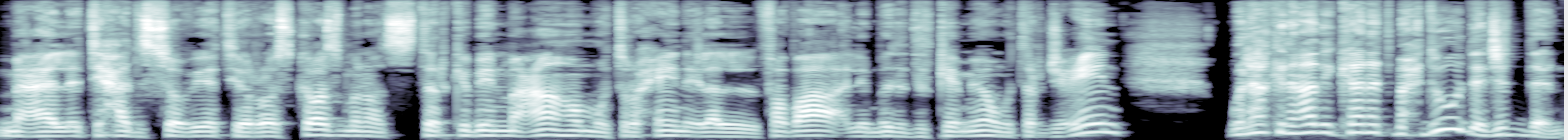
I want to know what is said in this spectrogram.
مع الاتحاد السوفيتي الروس cosmonauts تركبين معاهم وتروحين إلى الفضاء لمدة كم يوم وترجعين. ولكن هذه كانت محدودة جدا،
